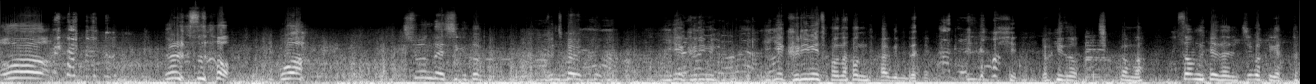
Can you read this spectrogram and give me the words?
오, 오! 열렸어! 우와! 추운데 지금 문 열고. 이게 그림이, 이게 그림이 더 나온다, 근데. 아, 그래요? 여기서, 잠깐만. 썸네일 사진 찍어야겠다.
